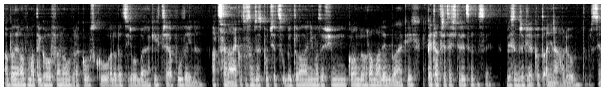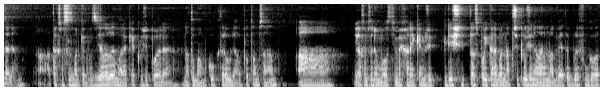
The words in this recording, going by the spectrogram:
a byl jenom v Matighofenu v Rakousku a dodací doba byla nějakých tři a půl týdne. A cena, jako co jsem si spočet s ubytováním a se vším kolem dohromady, byla nějakých 35-40 asi. Když jsem řekl, že jako to ani náhodou, to prostě nedám. A, a tak jsme se s Markem rozdělili. Marek jakože pojede na tu bamku, kterou dal potom sám. A já jsem se domluvil s tím mechanikem, že když ta spojka nebude na tři pružiny, ale jenom na dvě, tak bude fungovat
